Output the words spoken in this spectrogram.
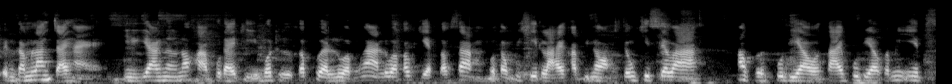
เป็นกำลังใจให้อีกอย่างหนึ่งเนาะค่ะ ผู้ใดที่บ่ถือกับเพื่อนร่วมงานหรือว่าเขาเกลียดเขาสร้างบ่ต้องไปคิดหลายค่ะ พี่น้องจงคิดเสียว่าเฮาเกิดผู้เดียวตายผู้เดียวก็มี FC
